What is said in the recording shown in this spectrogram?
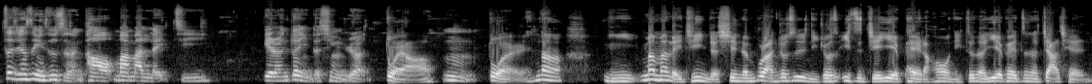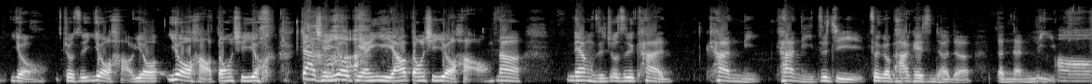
这件事情就只能靠慢慢累积别人对你的信任。对啊，嗯对，那你慢慢累积你的信任，不然就是你就是一直接业配，然后你真的业配真的价钱又就是又好又又好，东西又价钱又便宜，然后东西又好，那那样子就是看看你看你自己这个 p a c k a g e 的的能力。哦，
